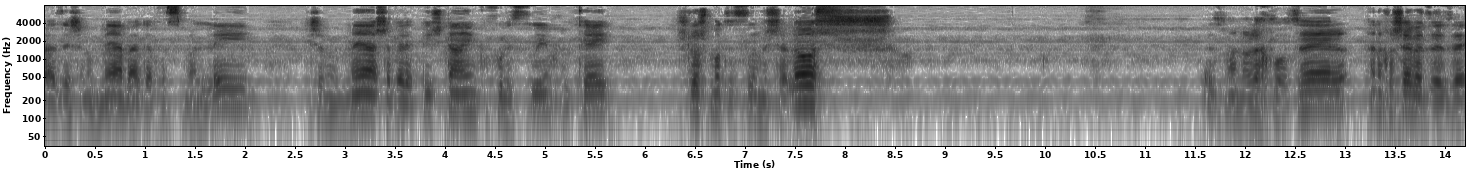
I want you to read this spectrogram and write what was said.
ואז יש לנו 100 באגף השמאלי. יש לנו 100 שווה לפי 2 כפול 20 חלקי 323. הזמן הולך ואוזל, אני חושב את זה, זה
